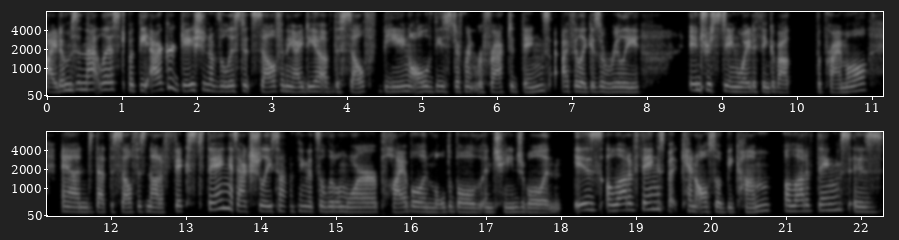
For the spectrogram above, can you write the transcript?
items in that list, but the aggregation of the list itself and the idea of the self being all of these different refracted things, I feel like is a really interesting way to think about the primal and that the self is not a fixed thing. It's actually something that's a little more pliable and moldable and changeable and is a lot of things, but can also become a lot of things, is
